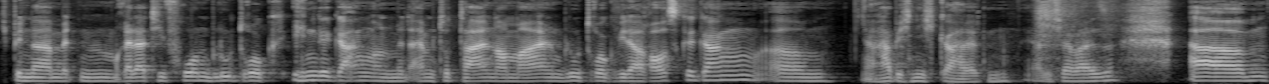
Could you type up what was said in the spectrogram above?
ich bin da mit einem relativ hohen Blutdruck hingegangen und mit einem total normalen Blutdruck wieder rausgegangen. Ähm, ja, habe ich nicht gehalten, ehrlicherweise. Ähm,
